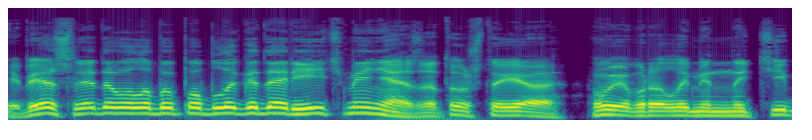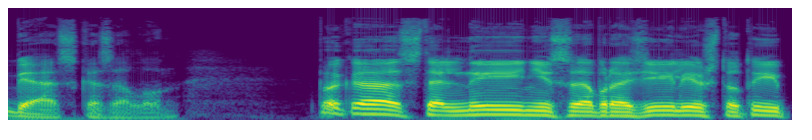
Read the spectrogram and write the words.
«Тебе следовало бы поблагодарить меня за то, что я выбрал именно тебя», — сказал он, «пока остальные не сообразили, что ты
